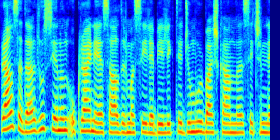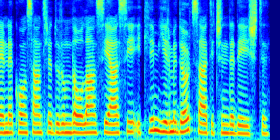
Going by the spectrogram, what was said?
Fransa'da Rusya'nın Ukrayna'ya saldırmasıyla birlikte Cumhurbaşkanlığı seçimlerine konsantre durumda olan siyasi iklim 24 saat içinde değişti.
